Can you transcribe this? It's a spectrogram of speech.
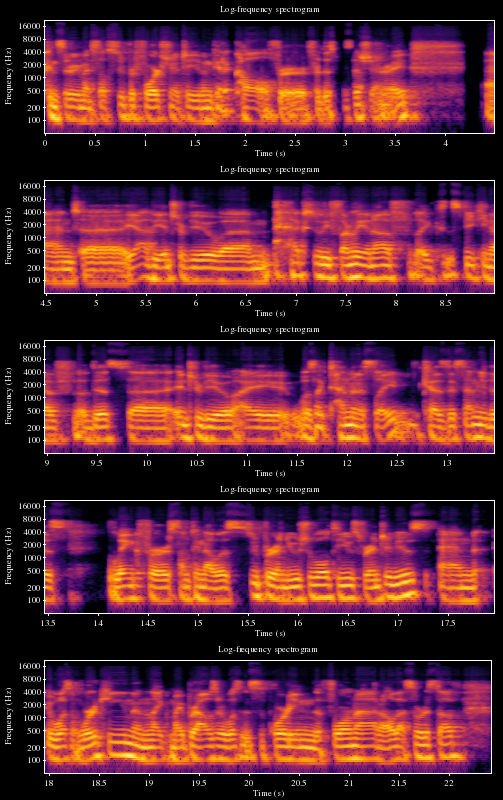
considering myself super fortunate to even get a call for for this position, right? and uh, yeah the interview um, actually funnily enough like speaking of, of this uh, interview i was like 10 minutes late because they sent me this link for something that was super unusual to use for interviews and it wasn't working and like my browser wasn't supporting the format all that sort of stuff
